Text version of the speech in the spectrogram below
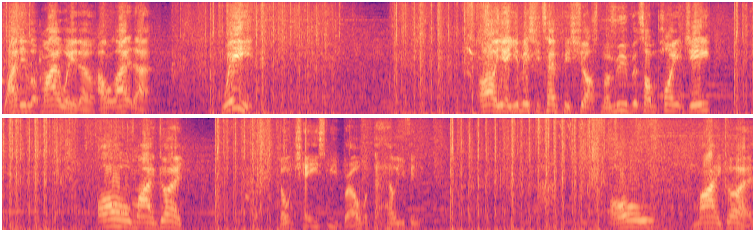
Why do you look my way, though? I don't like that. Wait. Oh, yeah, you missed your 10-piece shots. My movement's on point, G. Oh, my God. Don't chase me, bro. What the hell you think? Oh my god.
